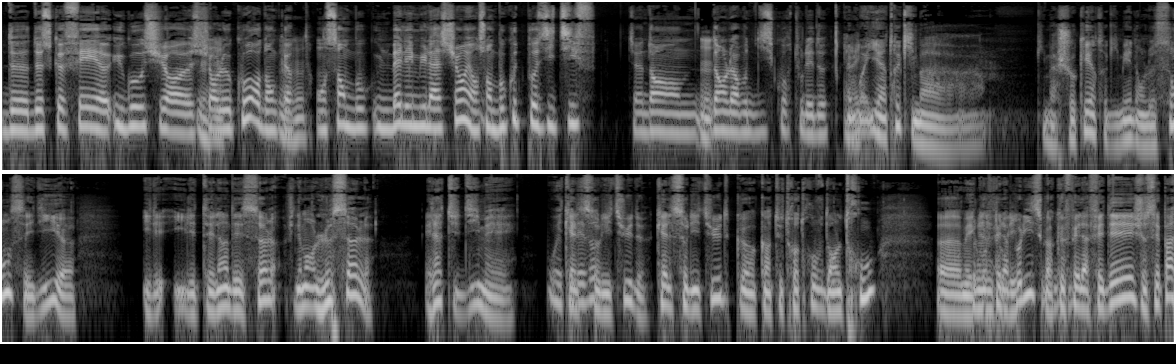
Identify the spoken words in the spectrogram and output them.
de, de ce que fait Hugo sur sur Mhm. le cours. Donc Mhm. on sent une belle émulation et on sent beaucoup de positif dans Mm. dans leur discours tous les deux. Et moi, il y a un truc qui m'a qui m'a choqué entre guillemets dans le son, c'est dit euh, il, il était l'un des seuls, finalement le seul. Et là, tu te dis mais Où quelle solitude, quelle solitude que- quand tu te retrouves dans le trou. Euh, mais Tout que fait la police quoi, Que fait la Fédé Je sais pas.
